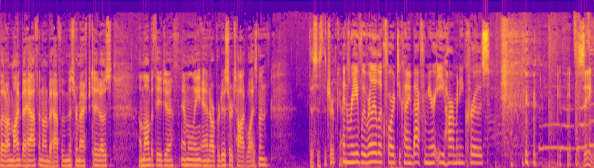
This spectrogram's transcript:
but on my behalf and on behalf of Mr. Mashed Potatoes, Aman Batheja, Emily, and our producer Todd Wiseman, this is the TribCast. And Reeve, we really look forward to coming back from your eHarmony cruise. Zing.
